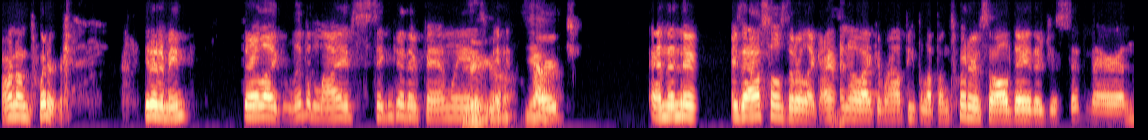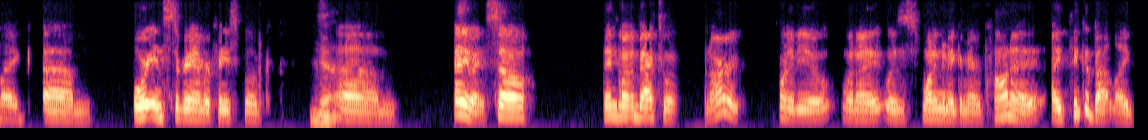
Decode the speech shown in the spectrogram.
aren't on Twitter. you know what I mean? They're like living lives, taking care of their families, making yeah. art, and then there's assholes that are like, I know I can rile people up on Twitter, so all day they're just sitting there and like, um, or Instagram or Facebook. Yeah. Um, anyway, so then going back to an art point of view, when I was wanting to make Americana, I think about like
